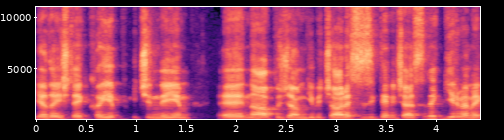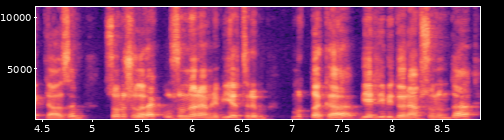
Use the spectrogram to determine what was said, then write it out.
ya da işte kayıp içindeyim, e, ne yapacağım gibi çaresizliklerin içerisine girmemek lazım. Sonuç olarak uzun dönemli bir yatırım mutlaka belli bir dönem sonunda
